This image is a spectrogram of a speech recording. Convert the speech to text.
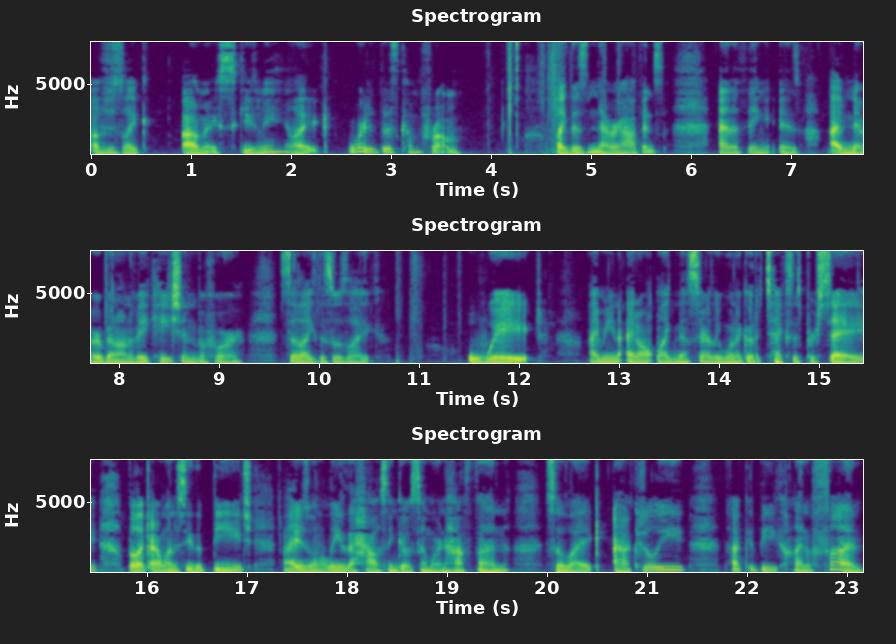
I was just like, um, excuse me, like, where did this come from? Like this never happens. And the thing is, I've never been on a vacation before, so like this was like, wait, I mean, I don't like necessarily want to go to Texas per se, but like I want to see the beach I just want to leave the house and go somewhere and have fun. So like actually that could be kind of fun.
